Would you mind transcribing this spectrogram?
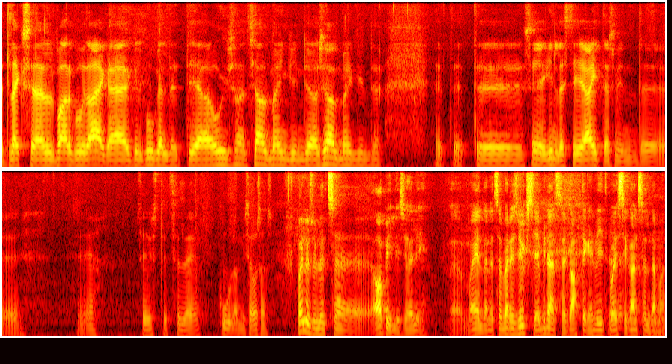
et läks seal paar kuud aega ja küll guugeldati ja oi, sa oled seal mänginud ja seal mänginud ja et, et äh, see kindlasti aitas mind. Äh, jah, see just, et selle kuulamise osas. palju sul üldse abilisi oli? ma eeldan, et sa päris üksi ei pidanud seda kahtekümmet viit poissi kantseldama.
